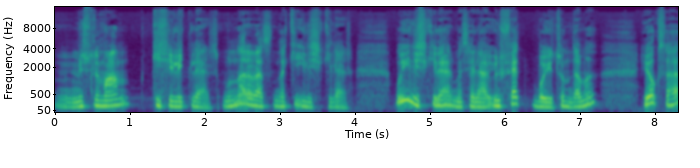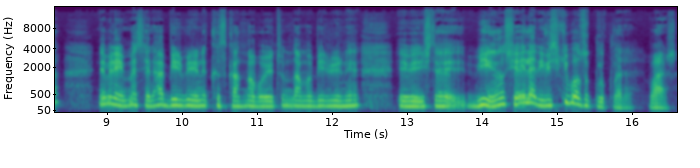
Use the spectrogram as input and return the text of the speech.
Müslüman kişilikler, bunlar arasındaki ilişkiler. Bu ilişkiler mesela ülfet boyutunda mı yoksa ne bileyim mesela birbirini kıskanma boyutunda mı birbirini e, işte bir şeyler ilişki bozuklukları var.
